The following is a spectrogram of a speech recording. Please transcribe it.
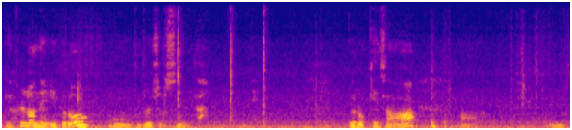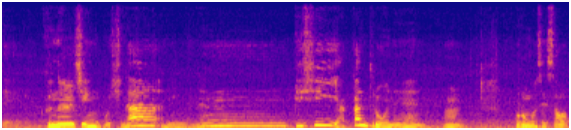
이렇게 흘러내리도록 어, 물을 줬습니다. 이렇게 해서 어, 이제 그늘진 곳이나 아니면은 빛이 약간 들어오는 음, 그런 곳에서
